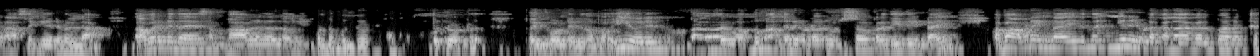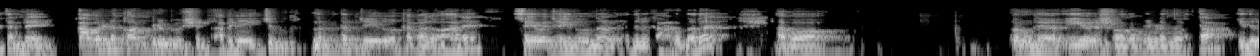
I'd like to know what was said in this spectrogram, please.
പ്രാസംഗികരുമെല്ലാം അവരുടേതായ സംഭാവനകൾ നൽകിക്കൊണ്ട് മുന്നോട്ട് മുന്നോട്ട് പോയിക്കൊണ്ടിരുന്നു. അപ്പൊ ഈ ഒരു ഭഗവാൻ വന്നു അങ്ങനെയുള്ള ഒരു ഉത്സവ പ്രതീതി ഉണ്ടായി. അപ്പൊ അവിടെ ഉണ്ടായിരുന്ന ഇങ്ങനെയുള്ള കലാകാരന്മാരൊക്കെ തന്നെ അവരുടെ കോൺട്രിബ്യൂഷൻ അഭിനയിച്ചും നൃത്തം ചെയ്തും ഒക്കെ ഭഗവാനെ സേവ ചെയ്തു എന്നാണ് ഇതിൽ കാണുന്നത്. അപ്പോ നമുക്ക് ഈ ഒരു ശ്ലോകം ഇവിടെ നിർത്താം. ഇതിൽ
